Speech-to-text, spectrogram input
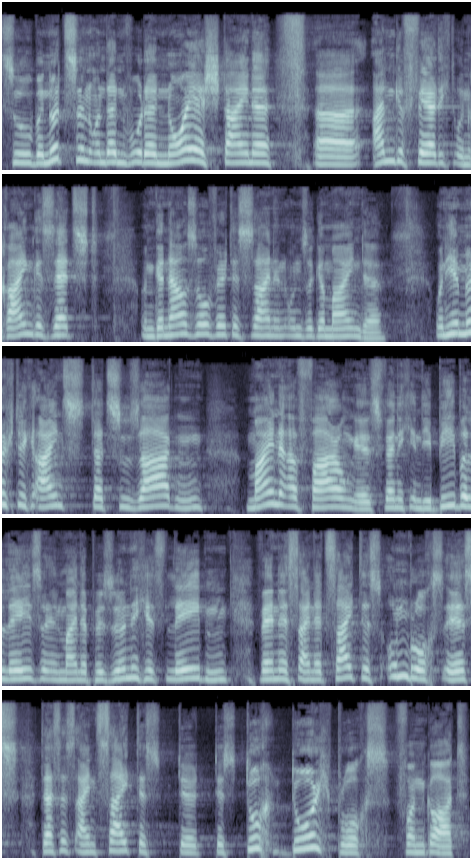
zu benutzen und dann wurden neue Steine äh, angefertigt und reingesetzt. Und genau so wird es sein in unserer Gemeinde. Und hier möchte ich eins dazu sagen, meine Erfahrung ist, wenn ich in die Bibel lese, in mein persönliches Leben, wenn es eine Zeit des Umbruchs ist, dass es eine Zeit des, des Durchbruchs von Gott.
